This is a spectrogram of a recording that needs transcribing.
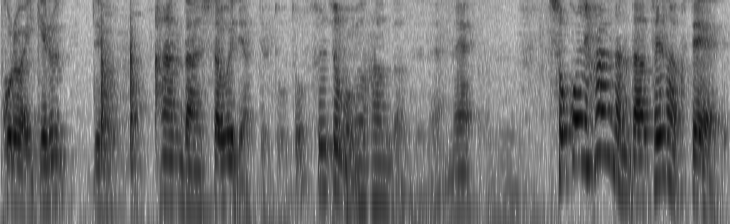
うこれはいけるって判断した上でやってるってこと？それと自分のも判断でね。ね、そこに判断出せなくて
